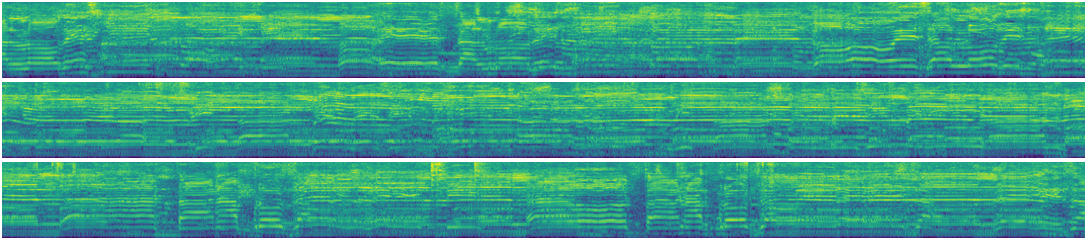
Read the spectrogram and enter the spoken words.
están los desquitos, ¿dónde están los desquitos? ¿Dónde? Tan prosa pereza, tan prosa pereza,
